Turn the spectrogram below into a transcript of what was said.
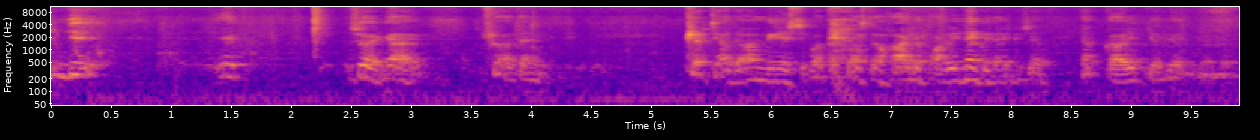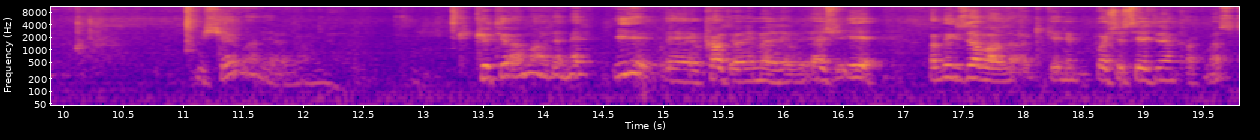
Şimdi hep söyle ya şu adam kötü adam birisi fakat aslında hali hali ne kadar güzel. Hep galip geliyor. Bir şey var yani. Kötü ama adam hep iyi. E, kazanımı, her şey iyi. O bir zavallı, kendi başı secdeden kalkmaz.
